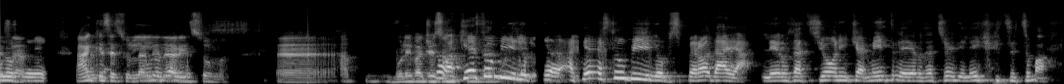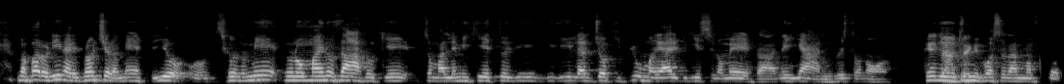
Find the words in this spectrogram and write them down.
uno esatto. che... Anche se sull'allenare, insomma, eh, voleva Jason no, ha chiesto, Billups, ha chiesto Billups, però dai, le rotazioni, cioè mentre le rotazioni dei Lakers, insomma, una parolina LeBron ce la mette. Io, secondo me, non ho mai notato che, insomma, l'amichietto di, di Lillard giochi più magari di chi se lo merita negli anni, questo no. Credo tante, che tu mi possa darmi un po'.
